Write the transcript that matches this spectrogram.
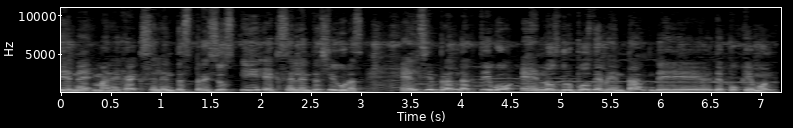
Tiene, maneja excelentes precios y excelentes figuras. Él siempre anda activo en los grupos de venta de, de Pokémon.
